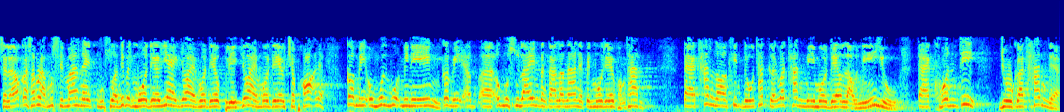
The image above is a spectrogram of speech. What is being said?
เสร็จแล้วก็สำหรับมุสลิมในส่วนที่เป็นโมเดลแยกย่อยโมเดลปลีกย่อยโมเดลเฉพาะเนี่ยก็มีأم المؤمنين ก็มีอุมุสุไลมต่างๆแล้วนะเนี่ยเป็นโมเดลของท่าน แต่ท่านลองคิดดูถ้าเกิดว่าท่านมีโมเดลเหล่านี้อยู่ แต่คนที่อยู่กับท่านเนี่ย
